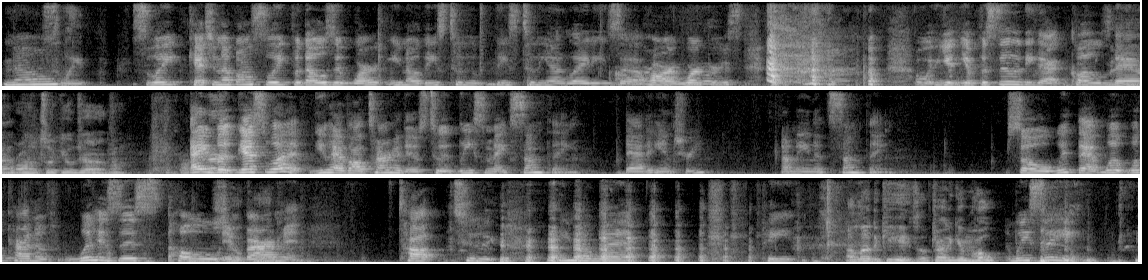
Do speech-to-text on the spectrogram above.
no Sleep. sleep, catching up on sleep for those at work. You know these two these two young ladies, uh, hard workers. your, your facility got closed Man, down. Rona took your job, huh? Hey, but guess what? You have alternatives to at least make something. Data entry. I mean, it's something. So with that, what what kind of what has this whole Self-love. environment taught to? You know what, Pete? I love the kids. I'm trying to give them hope. We see.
